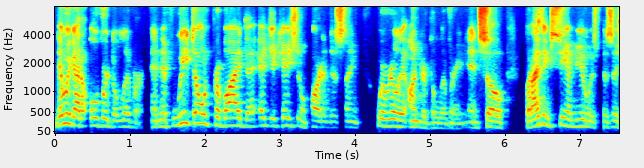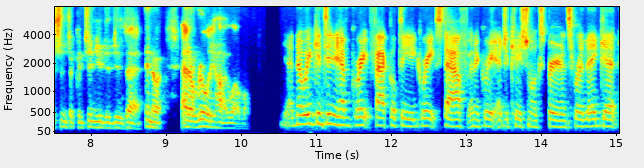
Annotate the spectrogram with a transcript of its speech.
then we got to over deliver. And if we don't provide the educational part of this thing, we're really under delivering. And so, but I think CMU is positioned to continue to do that, you know, at a really high level. Yeah, no, we continue to have great faculty, great staff, and a great educational experience where they get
